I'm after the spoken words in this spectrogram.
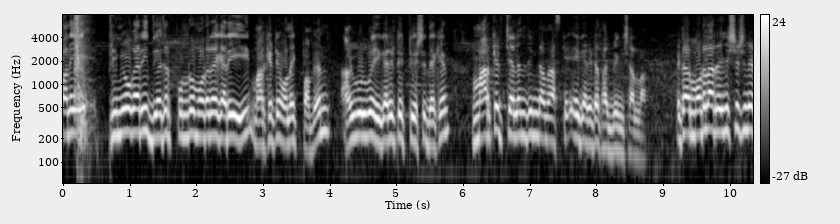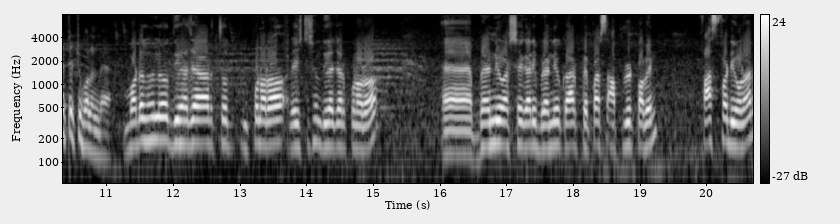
মানে প্রিমিয়াম গাড়ি দুই হাজার পনেরো মডেলের গাড়ি মার্কেটে অনেক পাবেন। আমি বলব এই গাড়িটা একটু এসে দেখেন। মার্কেট চ্যালেঞ্জিং দামে আজকে এই গাড়িটা থাকবে ইনশাল্লাহ এটার মডেল আর রেজিস্ট্রেশনের একটু একটু বলেন ভাইয়া। মডেল হলো দুই হাজার পনেরো রেজিস্ট্রেশন দুই হাজার পনেরো। ব্র্যান্ড নিউ আসছে গাড়ি brand new car papers update পাবেন। ফার্স্ট পার্টি ওনার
